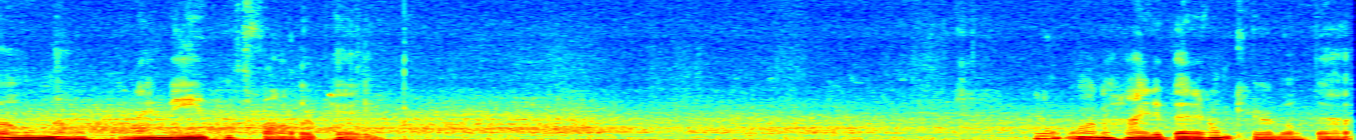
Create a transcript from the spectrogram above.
phone though, and I made his father pay. I don't want to hide a bed. I don't care about that.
